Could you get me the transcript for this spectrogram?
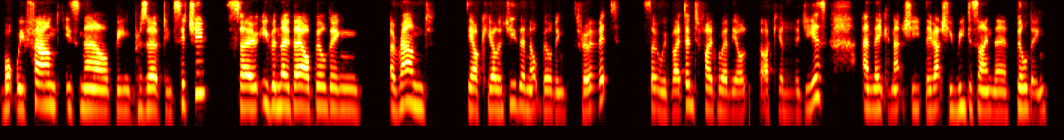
what we found is now being preserved in situ. So even though they are building around the archaeology, they're not building through it. So we've identified where the archaeology is, and they can actually, they've actually redesigned their building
